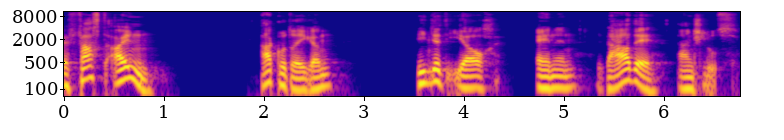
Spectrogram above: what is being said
Bei fast allen Akkuträgern findet ihr auch einen Ladeanschluss.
